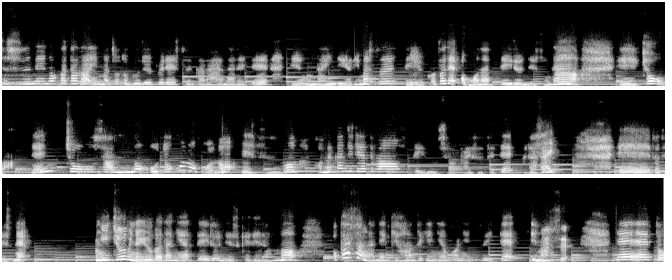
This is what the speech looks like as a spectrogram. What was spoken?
レッスン数名のの方が今ちょっとグループレッスンから離れて、えー、オンラインでやりますっていうことで行っているんですが、えー、今日は年長さんの男の子のレッスンをこんな感じでやってますっていうのを紹介させてください。えーとですね、日曜日の夕方にやっているんですけれども、お母さんがね、基本的に横についています。で、えっ、ー、と、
